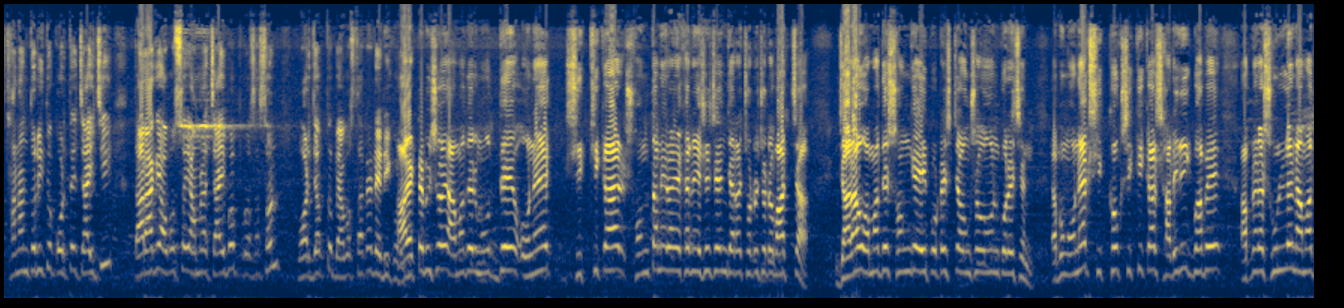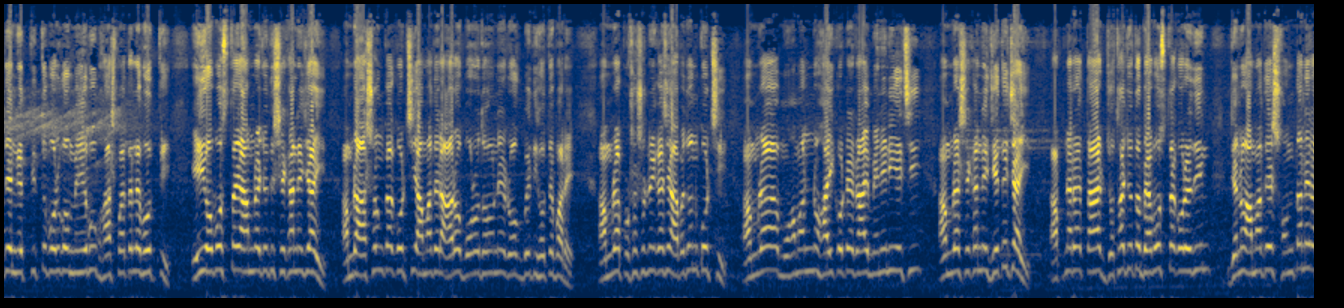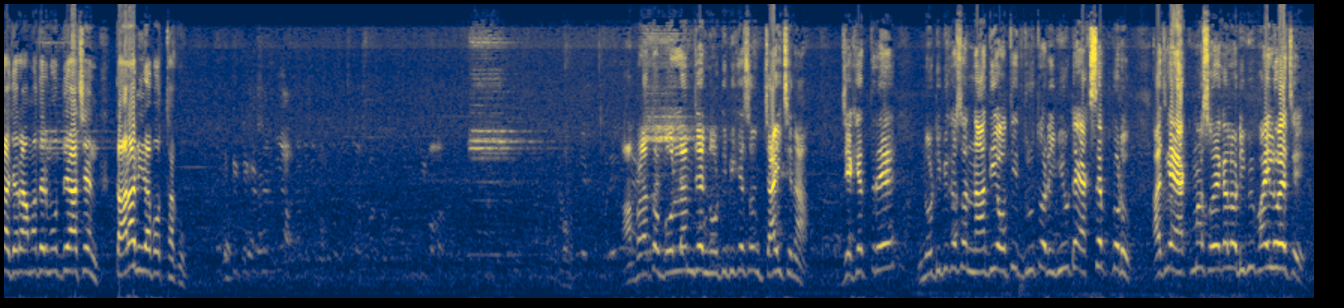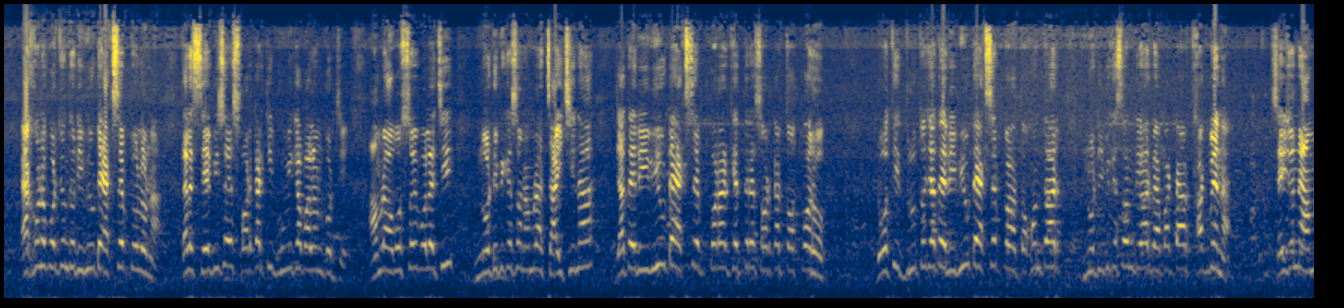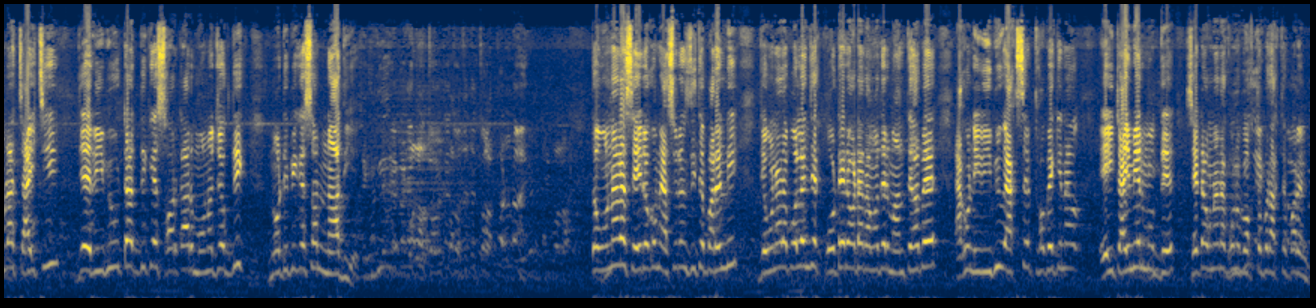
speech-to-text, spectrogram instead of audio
স্থানান্তরিত করতে চাইছি। তার আগে অবশ্যই আমরা চাইব প্রশাসন পর্যাপ্ত ব্যবস্থাটা রেডি করুক। আর একটা বিষয়, আমাদের মধ্যে অনেক শিক্ষিকার সন্তানেরা এখানে এসেছেন, যারা ছোট ছোট বাচ্চা। যারাও আমাদের সঙ্গে এই প্রোটেস্টে অংশগ্রহণ করেছেন এবং অনেক শিক্ষক, শিক্ষিকার শারীরিকভাবে আপনারা শুনলেন আমাদের নেতৃত্ববর্গ মেহবুব হাসপাতালে ভর্তি। এই অবস্থায় আমরা যদি সেখানে যাই, আমরা আশঙ্কা করছি আমাদের আরও বড় ধরনের রোগ ব্যাধি হতে পারে। আমরা প্রশাসনের কাছে আবেদন করছি, আমরা মহামান্য হাইকোর্টের রায় মেনে নিয়েছি, আমরা সেখানে যেতে চাই। আপনারা তার যথাযথ ব্যবস্থা করে দিন, যেন আমাদের সন্তানেরা যারা আমাদের মধ্যে আছেন, তারা নিরাপদ থাকুক। আমরা তো বললাম যে নোটিফিকেশন চাইছি না। যে ক্ষেত্রে নোটিফিকেশন না দিয়ে অতি দ্রুত রিভিউটা অ্যাকসেপ্ট করুক। আজকে এক মাস হয়ে গেল রিভিউ ফাইল হয়েছে। এখনও পর্যন্ত রিভিউটা অ্যাকসেপ্ট হলো না। তাহলে সে বিষয়ে সরকার কি ভূমিকা পালন করছে? আমরা অবশ্যই বলেছি নোটিফিকেশন আমরা চাইছি না, যাতে রিভিউটা অ্যাকসেপ্ট করার ক্ষেত্রে সরকার তৎপর হোক। অতি দ্রুত যাতে রিভিউটা অ্যাকসেপ্ট করা, তখন তো আর নোটিফিকেশন দেওয়ার ব্যাপারটা আর থাকবে না। সেই জন্য আমরা চাইছি যে রিভিউটার দিকে সরকার মনোযোগ দিক নোটিফিকেশন না দিয়ে। তো ওনারা সেই রকম অ্যাসুরেন্স দিতে পারেননি যে ওনারা বলেন যে কোর্টের অর্ডার আমাদের মানতে হবে এখন রিভিউ অ্যাকসেপ্ট হবে কিনা এই টাইমের মধ্যে সেটা ওনারা কোনো বক্তব্য রাখতে পারেন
